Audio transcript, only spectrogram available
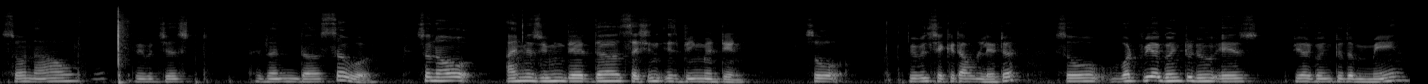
So now we will just run the server. So now I'm assuming that the session is being maintained. So we will check it out later. So what we are going to do is we are going to the main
